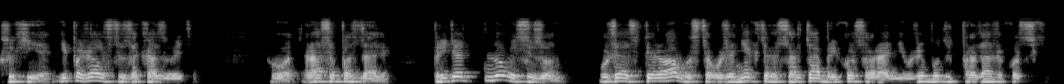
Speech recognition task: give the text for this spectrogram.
Сухие. И, пожалуйста, заказывайте. Вот, раз опоздали. Придет новый сезон, уже с 1 августа уже некоторые сорта абрикосов ранние уже будут продажи косточки.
